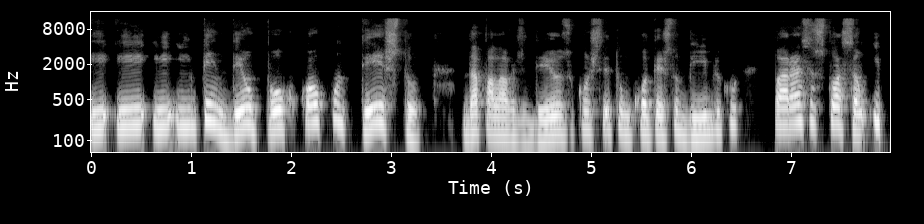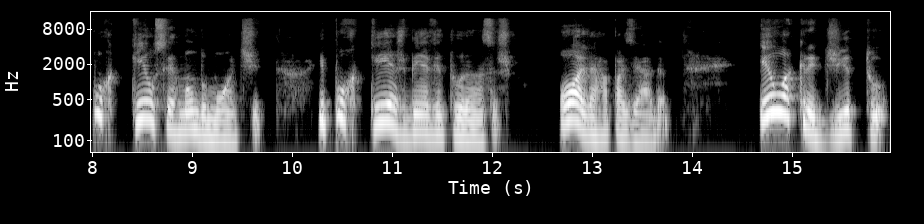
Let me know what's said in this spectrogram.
e, e, e entender um pouco qual o contexto da palavra de Deus, o um contexto bíblico para essa situação. E por que o Sermão do Monte? E por que as bem-aventuranças? Olha, rapaziada, eu acredito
